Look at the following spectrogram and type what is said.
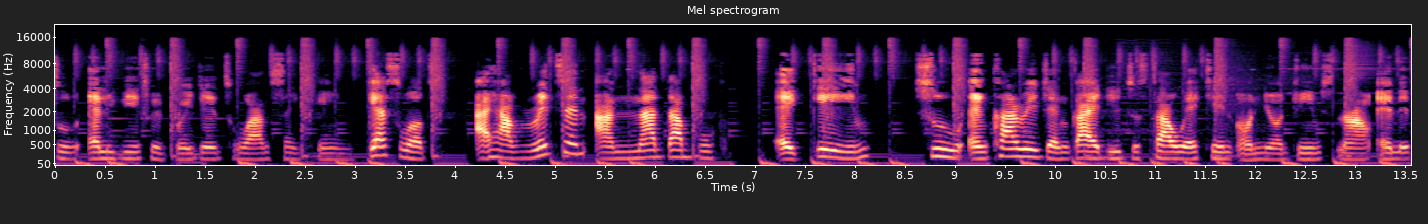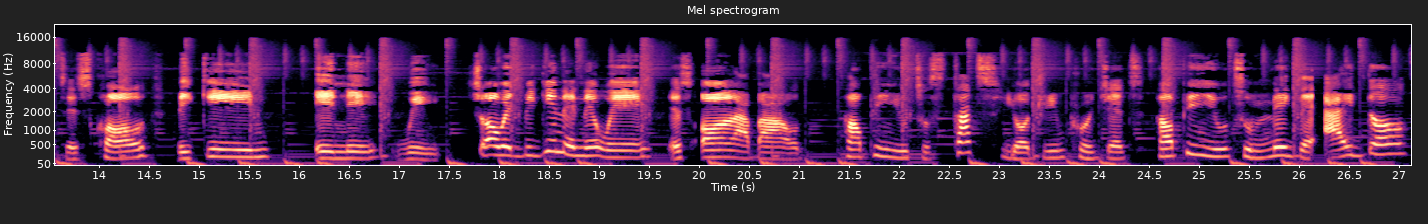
to Elevate with Brigitte once again. Guess what? I have written another book again to encourage and guide you to start working on your dreams now, and it is called Begin Anyway. So, with Begin Anyway, it's all about helping you to start your dream project, helping you to make the idle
